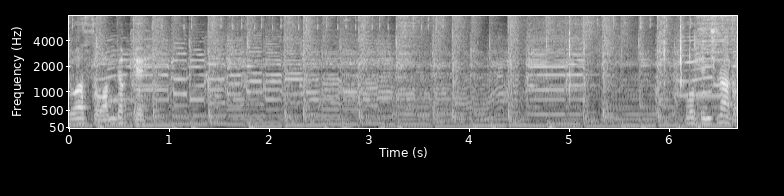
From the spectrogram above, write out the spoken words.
좋았어 완벽해. 오 괜찮하다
